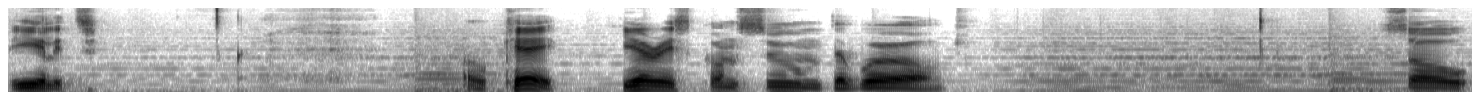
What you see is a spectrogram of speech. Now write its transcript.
reveal it. Okay, here is consume the world. So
